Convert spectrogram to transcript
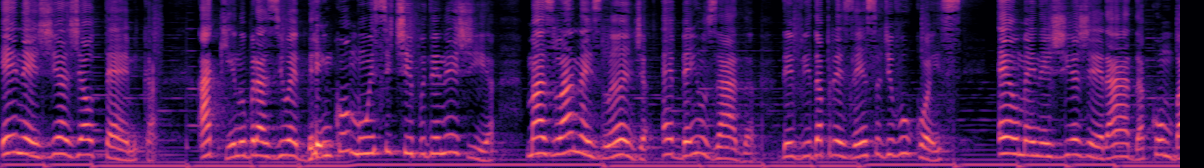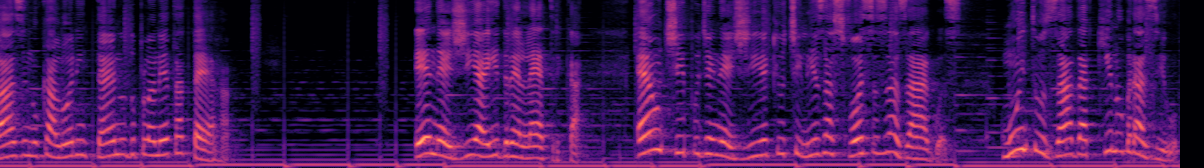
Energia geotérmica. Aqui no Brasil é bem comum esse tipo de energia, mas lá na Islândia é bem usada devido à presença de vulcões. É uma energia gerada com base no calor interno do planeta Terra. Energia hidrelétrica é um tipo de energia que utiliza as forças das águas, muito usada aqui no Brasil.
